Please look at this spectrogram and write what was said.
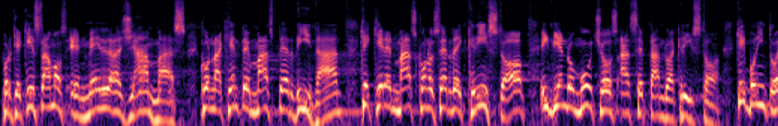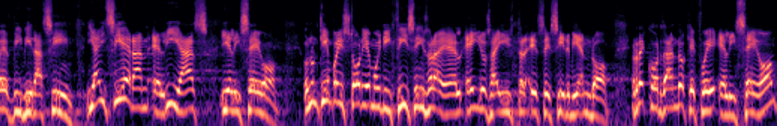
Porque aquí estamos en medio de las llamas con la gente más perdida que quieren más conocer de Cristo y viendo muchos aceptando a Cristo. Qué bonito es vivir así. Y ahí sí eran Elías y Eliseo. En un tiempo de historia muy difícil en Israel, ellos ahí se sirviendo, recordando que fue Eliseo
